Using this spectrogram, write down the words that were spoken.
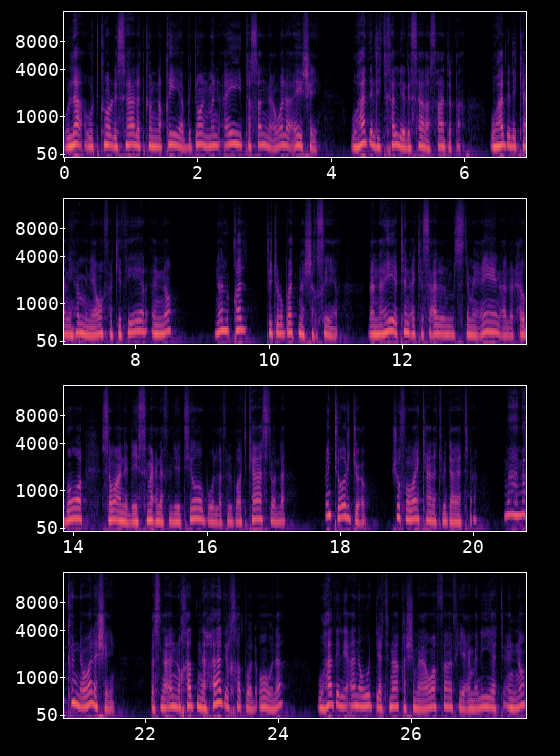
ولا وتكون رسالة تكون نقية بدون من أي تصنع ولا أي شيء. وهذا اللي تخلي رسالة صادقة. وهذا اللي كان يهمني وفا كثير إنه ننقل تجربتنا الشخصية. لأن هي تنعكس على المستمعين على الحضور سواء اللي يسمعنا في اليوتيوب ولا في البودكاست ولا أنتوا ارجعوا شوفوا وين كانت بدايتنا. ما ما كنا ولا شيء. بس لأنه خذنا هذه الخطوة الأولى وهذا اللي أنا ودي أتناقش مع وفاء في عملية أنه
